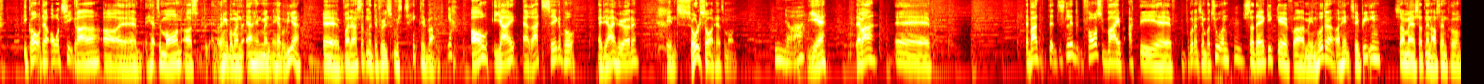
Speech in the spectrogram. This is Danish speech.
I går, der er over 10 grader, og øh, her til morgen, også, alt afhængig af, hvor man er hen, men her, hvor vi er, øh, var det også sådan, at det føles mistænkeligt varmt. Ja. Og jeg er ret sikker på, at jeg hørte en solsort her til morgen. Nå. Ja, der var... Øh, der var sådan lidt force vibe-agtig øh, på grund af temperaturen. Mm. Så da jeg gik øh, fra min hoveddør og hen til bilen, som er sådan en afstand på,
